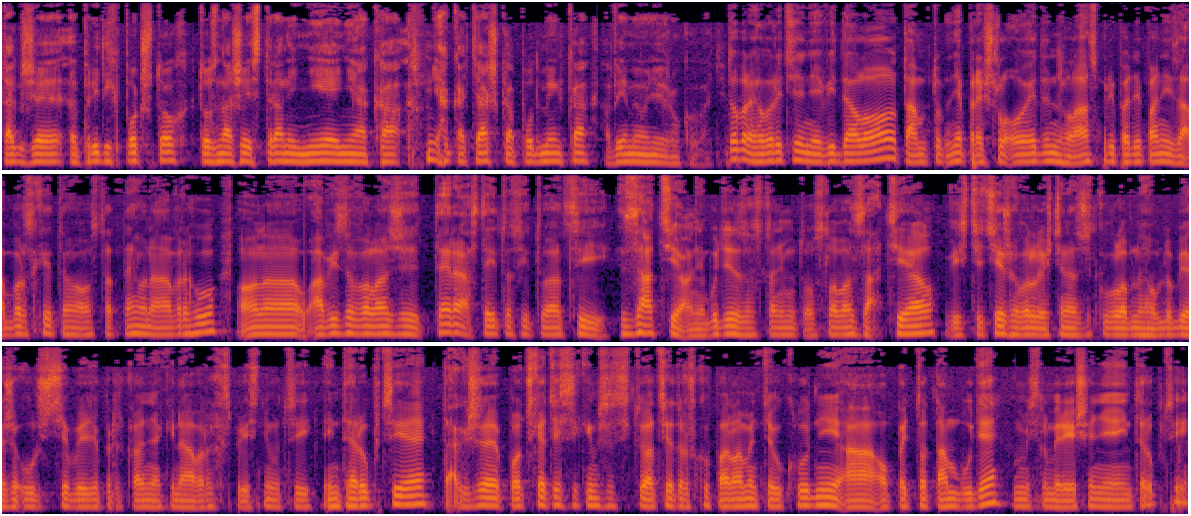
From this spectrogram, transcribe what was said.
Takže pri tých počtoch to z našej strany nie je nejaká, nejaká ťažká podmienka a vieme o nej rokovať. Dobre, hovoríte, nevydalo. Tam to neprešlo o jeden hlas v prípade pani Záborskej toho ostatného návrhu. Ona avizovala, že teraz v tejto situácii zatiaľ, nebude zostane mu to slova zatiaľ. Vy ste tiež hovorili ešte na začiatku volebného obdobia, že určite budete predkladať nejaký návrh sprísňujúci interrupcie. Takže počkajte si, kým sa situácia trošku v parlamente ukludní a opäť to tam bude. Myslím riešenie interrupcií.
